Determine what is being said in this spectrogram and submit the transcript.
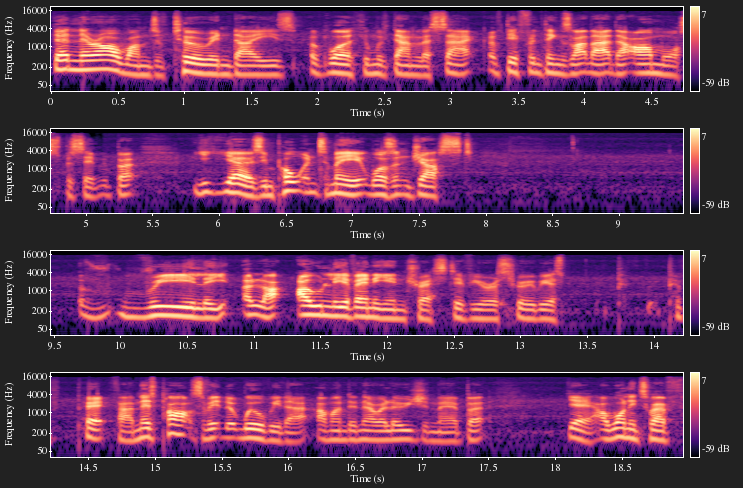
Then there are ones of touring days, of working with Dan le Sac, of different things like that that are more specific. But yeah, it's important to me. It wasn't just really uh, like only of any interest if you're a Scroobius Pip fan. There's parts of it that will be that. I'm under no illusion there, but yeah, I wanted to have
